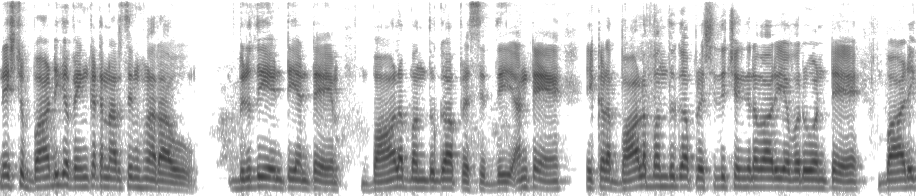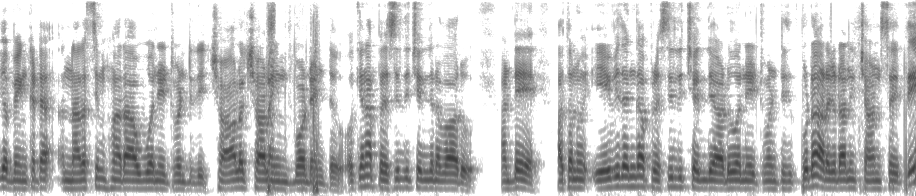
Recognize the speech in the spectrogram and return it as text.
నెక్స్ట్ బాడిగ వెంకట నరసింహారావు. బిరుదు ఏంటి అంటే బాలబంధుగా ప్రసిద్ధి. అంటే ఇక్కడ బాలబంధుగా ప్రసిద్ధి చెందిన వారు ఎవరు అంటే బాడిగ వెంకట నరసింహారావు అనేటువంటిది. చాలా చాలా ఇంపార్టెంట్. ఓకేనా? ప్రసిద్ధి చెందిన వారు. అంటే అతను ఏ విధంగా ప్రసిద్ధి చెందాడు అనేటువంటిది కూడా అడగడానికి ఛాన్స్ అయితే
